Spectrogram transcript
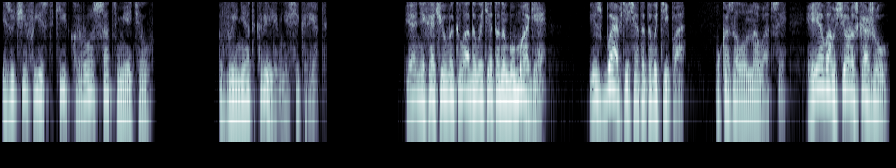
Изучив листки, Кросс отметил. «Вы не открыли мне секрет». «Я не хочу выкладывать это на бумаге. Избавьтесь от этого типа», — указал он на Ватси, — «и я вам все расскажу».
